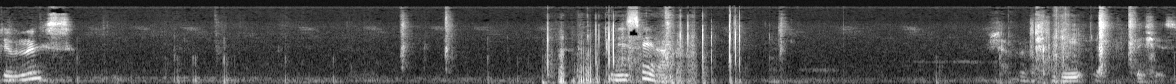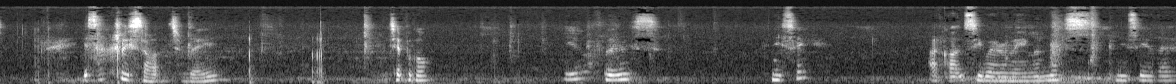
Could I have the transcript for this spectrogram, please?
Do loose. Can you see her? Just have look at the is. It's actually starting to rain. Typical. Yeah, loose. Can you see? I can't see where I'm aiming on this. Can you see her there?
